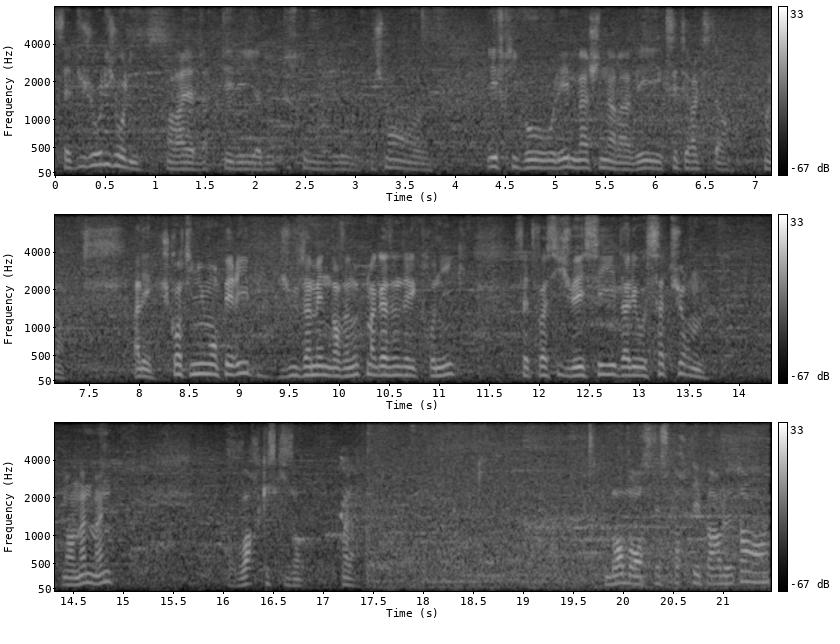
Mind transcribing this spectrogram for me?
C'est du joli joli. Voilà, il y a de la télé, il y a de tout ce que vous voulez. Franchement, euh, les frigos, les machines à laver, etc. etc. Voilà. Allez, je continue mon périple. Je vous amène dans un autre magasin d'électronique. Cette fois-ci, je vais essayer d'aller au Saturn, mais en Allemagne, pour voir qu'est-ce qu'ils ont. Voilà. Bon, bon, on se laisse porter par le temps. Hein.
